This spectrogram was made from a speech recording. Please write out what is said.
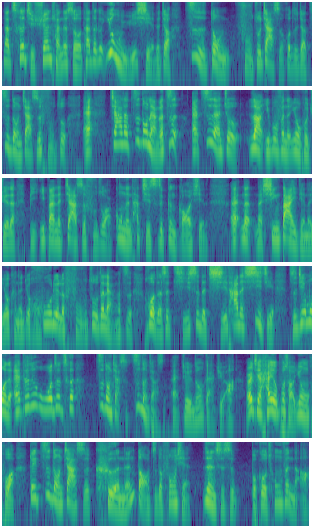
那车企宣传的时候，它这个用语写的叫自动辅助驾驶或者叫自动驾驶辅助，哎，加了“自动”两个字，哎，自然就让一部分的用户觉得比一般的驾驶辅助啊功能它其实是更高一些的。哎，那那心大一点的，有可能就忽略了“辅助”这两个字，或者是。提示的其他的细节，直接默认，哎，他说我这车自动驾驶，自动驾驶，哎，就有这种感觉啊。而且还有不少用户啊，对自动驾驶可能导致的风险认识是不够充分的啊。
